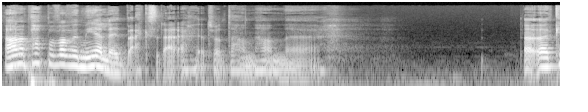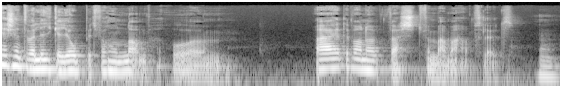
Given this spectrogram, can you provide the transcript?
Ja, men pappa var väl mer laid back sådär. Jag tror inte han... han eh, det kanske inte var lika jobbigt för honom. Och, mm, nej, det var nog värst för mamma, absolut. Mm.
